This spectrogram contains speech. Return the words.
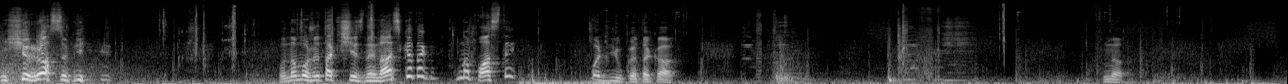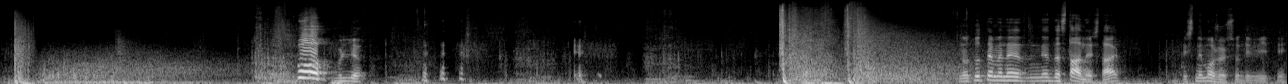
Ніхера собі. Вона може так ще зненацька так напасти? Подлюка така. На. О, бля. Ну тут ти мене не достанеш, так? Ти ж не можеш сюди війти.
